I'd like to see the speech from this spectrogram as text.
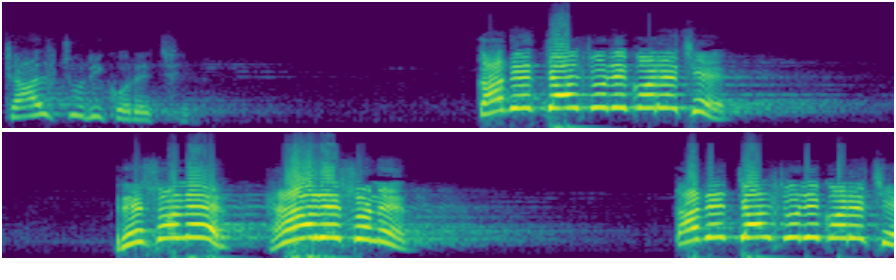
চাল চুরি করেছে। কাদের চাল চুরি করেছে? রেশনের? হ্যাঁ রেশনের। কাদের চাল চুরি করেছে?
